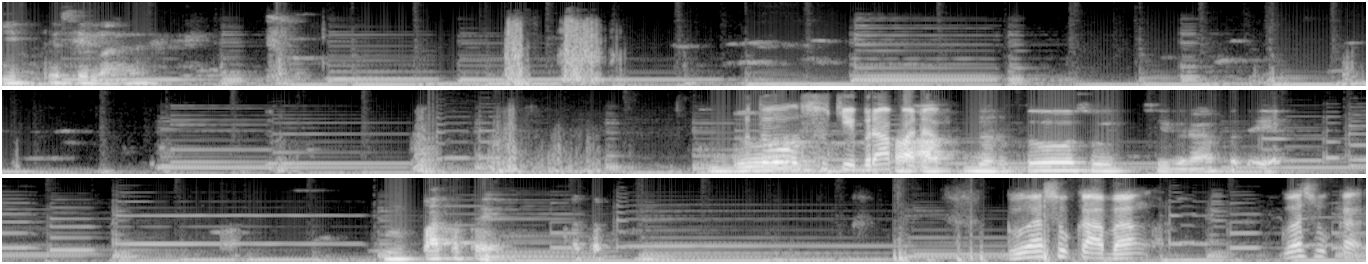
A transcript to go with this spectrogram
Gitu sih malah Itu suci berapa dah? Abdur tuh suci berapa tuh ya? Empat apa ya? Kata. Gua suka bang, gua suka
